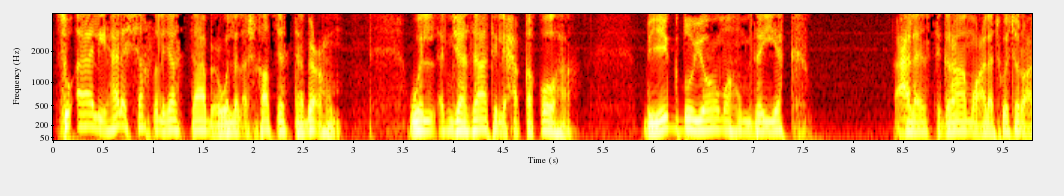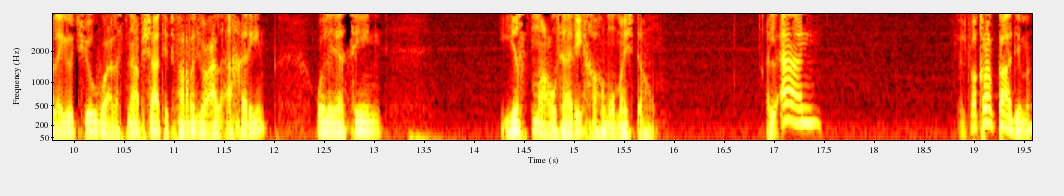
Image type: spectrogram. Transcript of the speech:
سؤالي هل الشخص اللي جالس تتابعه ولا الأشخاص جالس تتابعهم والإنجازات اللي حققوها بيقضوا يومهم زيك على إنستغرام وعلى تويتر وعلى يوتيوب وعلى سناب شات يتفرجوا على الآخرين ولا جالسين يصنعوا تاريخهم ومجدهم. الآن في الفقرة القادمة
